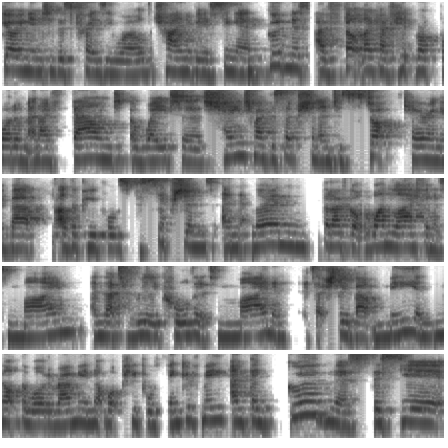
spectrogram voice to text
going into this crazy world, trying to be a singer. Goodness, I've felt like I've hit rock bottom and I've found a way to change my perception and to stop caring about other people's perceptions and learn that I've got one life and it's mine. And that's really cool that it's mine and it's actually about me and not the world around me and not what people think of me. And thank goodness this year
